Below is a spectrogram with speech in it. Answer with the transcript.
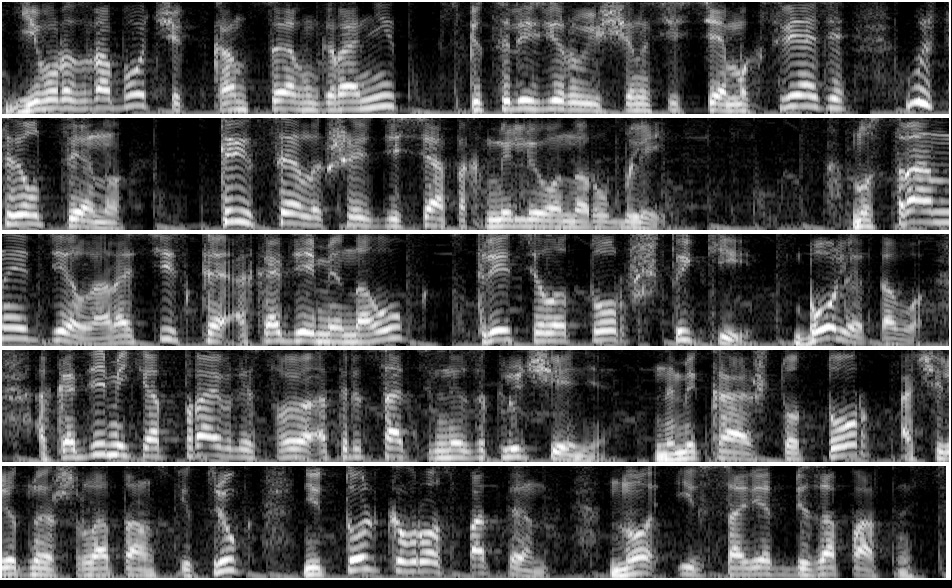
Его разработчик, концерн «Гранит», специализирующий на системах связи, выставил цену 3,6 миллиона рублей – но странное дело, Российская Академия Наук встретила Тор в штыки. Более того, академики отправили свое отрицательное заключение, намекая, что Тор – очередной шарлатанский трюк не только в Роспатент, но и в Совет Безопасности.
